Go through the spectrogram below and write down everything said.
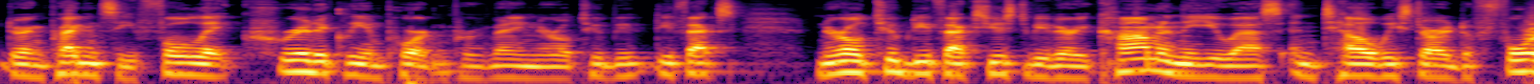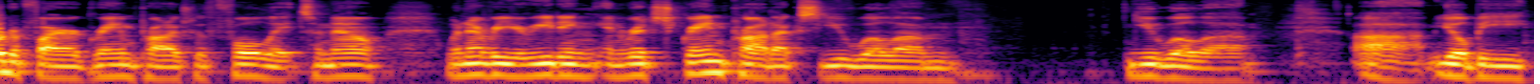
during pregnancy, folate critically important preventing neural tube defects. Neural tube defects used to be very common in the U.S. until we started to fortify our grain products with folate. So now, whenever you're eating enriched grain products, you will um, you will uh, uh you'll be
